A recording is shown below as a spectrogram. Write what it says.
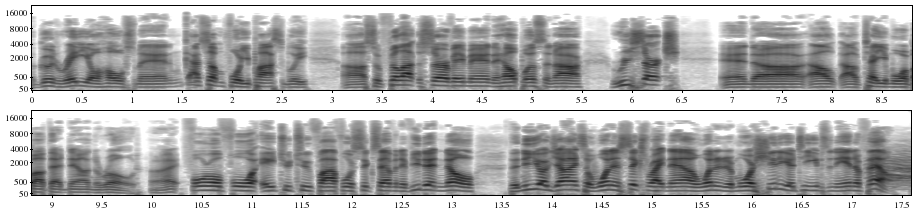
a good radio host, man, got something for you possibly. Uh, so fill out the survey, man, to help us in our research. And uh, I'll I'll tell you more about that down the road. All right, 404-822-5467. If you didn't know, the New York Giants are one and six right now, and one of the more shittier teams in the NFL.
